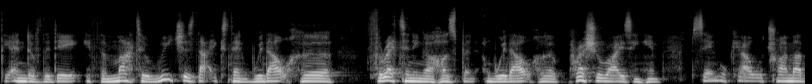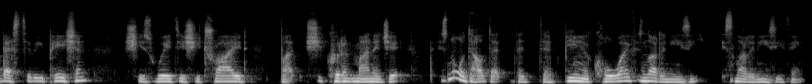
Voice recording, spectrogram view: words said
the end of the day, if the matter reaches that extent without her threatening her husband and without her pressurizing him, saying, okay, I will try my best to be patient. She's waited, she tried, but she couldn't manage it. There's no doubt that, that, that being a co-wife is not an easy, it's not an easy thing.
